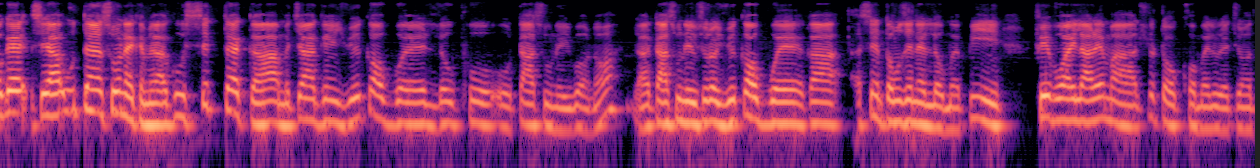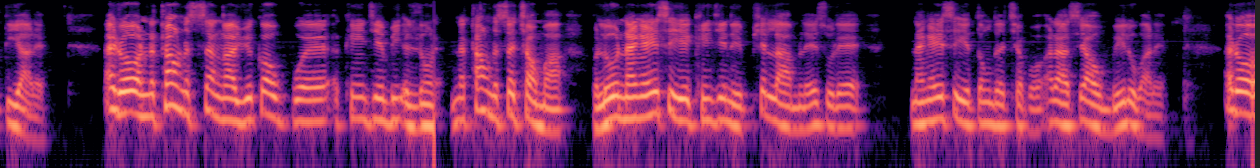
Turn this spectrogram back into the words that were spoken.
ဟုတ်ကဲ့ဆရာဦးတန်းစိုးနိုင်ခင်ဗျာအခုစစ်တပ်ကမကြခင်ရွေးကောက်ပွဲလုပ်ဖို့ဟိုတာဆူနေပြီပေါ့နော်အဲတာဆူနေပြီဆိုတော့ရွေးကောက်ပွဲကအဆင့်30နဲ့လုပ်မယ်ပြီးရင်ဖေဖော်ဝါရီလထဲမှာလွှတ်တော်ခေါ်မယ်လို့လည်းကျွန်တော်သိရတယ်အဲ့တော့2025ရွေးကောက်ပွဲအခင်းကျင်းပြီးအလွန်2026မှာဘလို့နိုင်ငံရေးစီရေးအခင်းကျင်းတွေဖြစ်လာမလဲဆိုတော့နိုင်ငံရေးစီရေးသုံးသက်ချက်ပေါ့အဲ့ဒါဆရာကိုမေးလိုပါတယ်အဲ့တော့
